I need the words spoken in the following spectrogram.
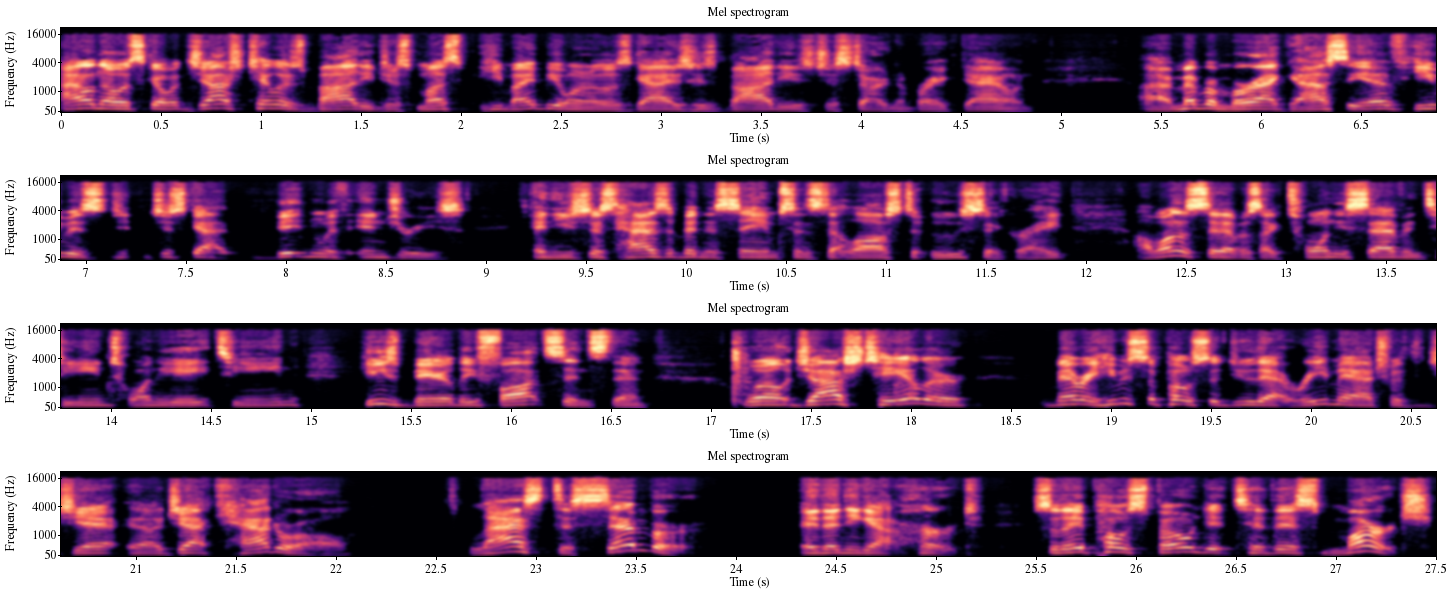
I don't know what's going. Josh Taylor's body just must. He might be one of those guys whose body is just starting to break down. I uh, remember Murat Gassiev. He was just got bitten with injuries, and he just hasn't been the same since that loss to Usyk. Right? I want to say that was like 2017, 2018. He's barely fought since then. Well, Josh Taylor. Remember, he was supposed to do that rematch with Jack, uh, Jack Catterall last December and then he got hurt. So they postponed it to this March.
